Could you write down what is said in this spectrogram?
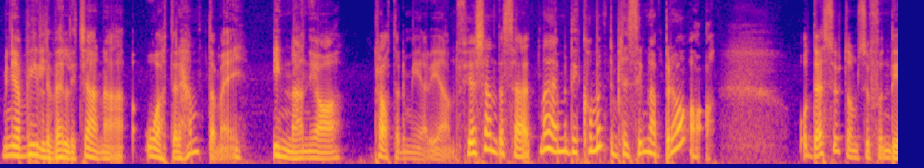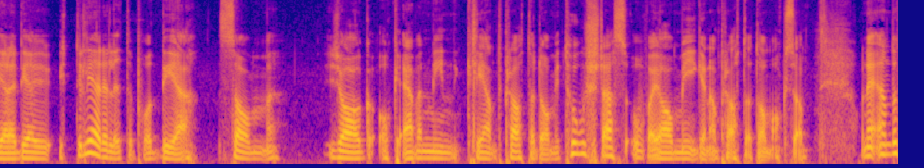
men jag ville väldigt gärna återhämta mig innan jag pratade med er igen. För jag kände så här att nej, men det kommer inte bli så himla bra. Och dessutom så funderade jag ju ytterligare lite på det som jag och även min klient pratade om i torsdags och vad jag och Megan har pratat om också. Och när jag ändå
